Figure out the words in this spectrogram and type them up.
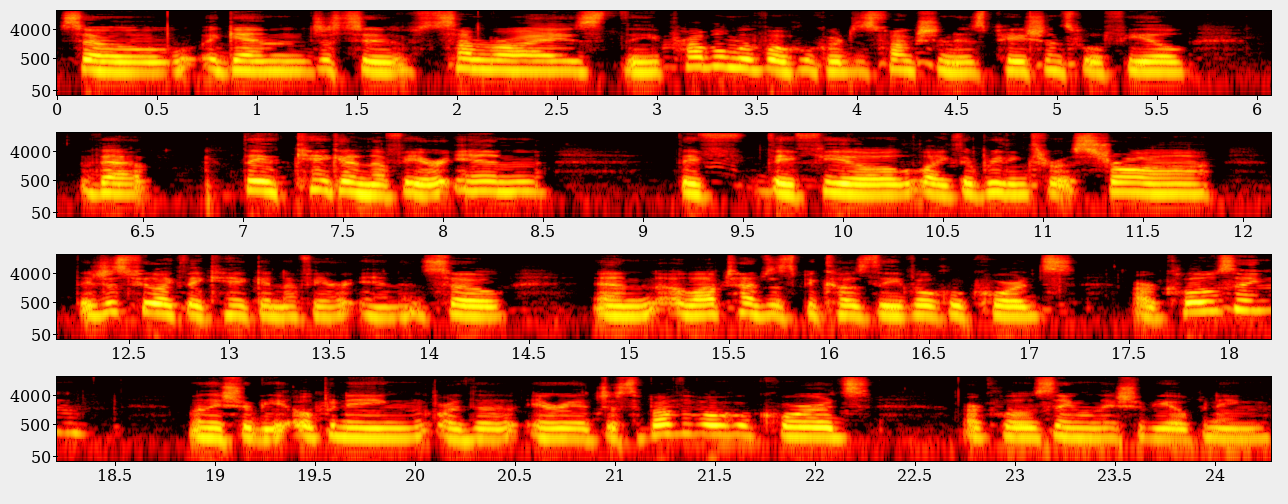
So, again, just to summarize, the problem with vocal cord dysfunction is patients will feel that they can't get enough air in, they, they feel like they're breathing through a straw, they just feel like they can't get enough air in. And so, and a lot of times it's because the vocal cords are closing when they should be opening, or the area just above the vocal cords are closing when they should be opening.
